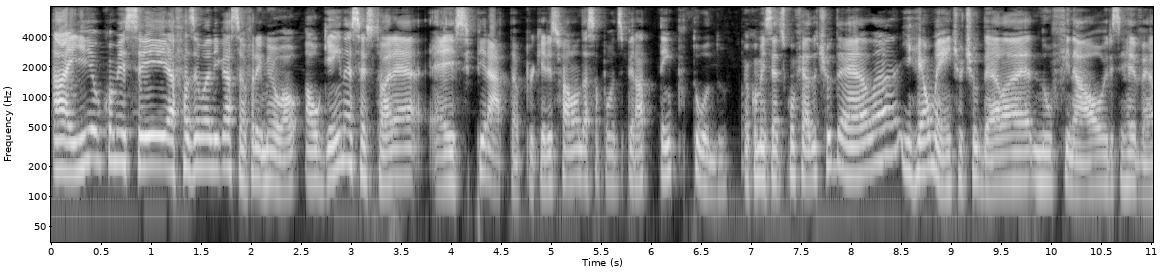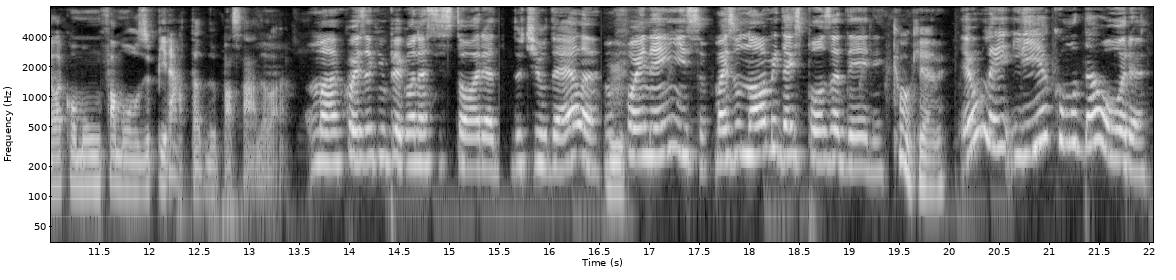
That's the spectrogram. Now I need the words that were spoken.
Aí eu comecei a fazer uma ligação. Eu falei, meu, al- alguém nessa história é esse pirata, porque eles falam dessa porra desse pirata o tempo todo. Eu comecei a desconfiar do tio dela, e realmente o tio dela, é- no final, ele se revela como um famoso pirata do passado lá. Uma coisa que me pegou nessa história do tio dela não Hum. foi nem isso, mas o nome da esposa dele. Qual que era? Eu le- lia como Daora.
